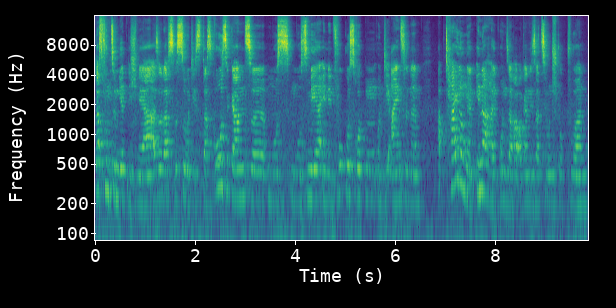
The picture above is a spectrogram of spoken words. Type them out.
Das funktioniert nicht mehr. Also das ist so, dies, das große Ganze muss, muss mehr in den Fokus rücken und die einzelnen Abteilungen innerhalb unserer Organisationsstrukturen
